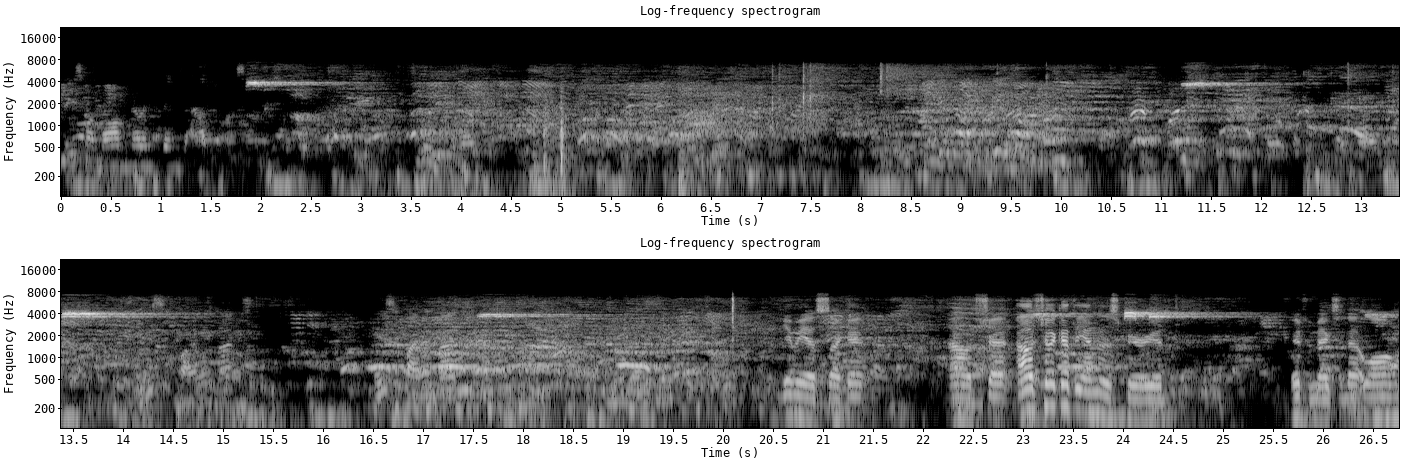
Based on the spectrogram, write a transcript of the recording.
face my mom knowing things that happened last night. The finals match? Give me a second. I'll check. I'll check at the end of this period. If it makes it that long.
